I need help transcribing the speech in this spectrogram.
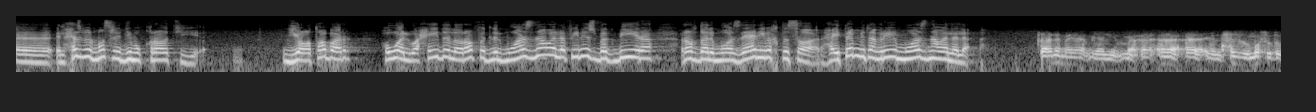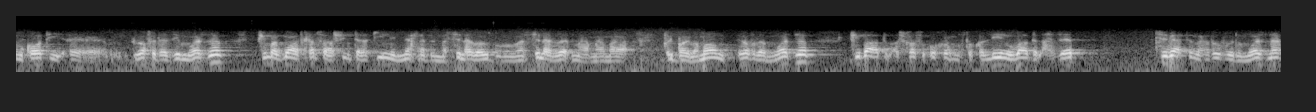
آه، الحزب المصري الديمقراطي يعتبر هو الوحيد اللي رافض للموازنة ولا في نسبة كبيرة رافضة للموازنة؟ يعني باختصار هيتم تمرير الموازنة ولا لا؟ أنا يعني أنا- أنا- يعني الحزب المصري الديمقراطي آه، رافض هذه الموازنة. في مجموعة 25 30 اللي إحنا بنمثلها برضه بنمثلها مع مع في البرلمان رافضة الموازنة. في بعض الأشخاص الأخرى المستقلين وبعض الأحزاب سمعت انها هترفض الموازنه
